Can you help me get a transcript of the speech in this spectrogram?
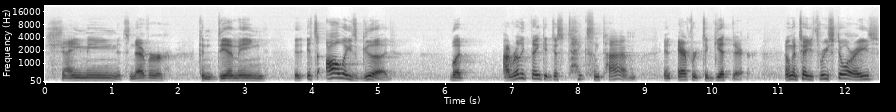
shaming, it's never condemning, it, it's always good. But I really think it just takes some time and effort to get there. I'm going to tell you three stories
